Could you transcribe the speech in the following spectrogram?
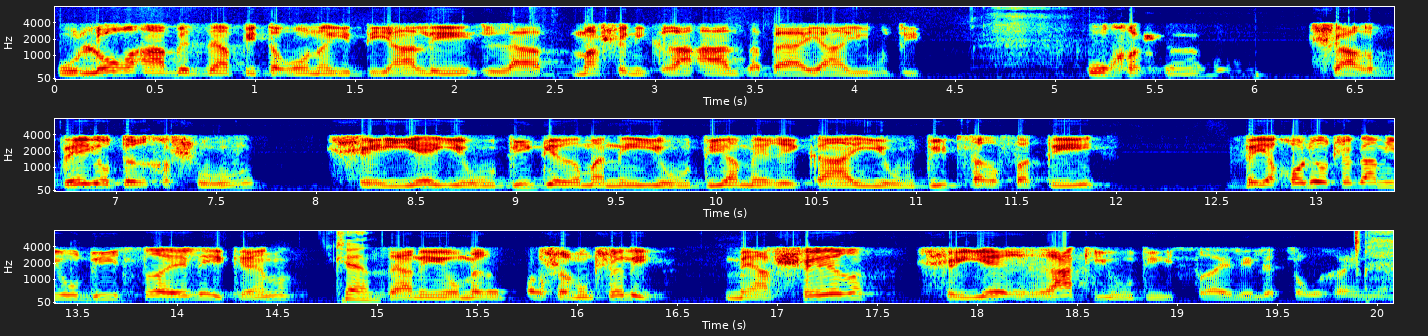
הוא לא ראה בזה הפתרון האידיאלי למה שנקרא אז הבעיה היהודית. הוא חשב שהרבה יותר חשוב שיהיה יהודי גרמני, יהודי אמריקאי, יהודי צרפתי, ויכול להיות שגם יהודי ישראלי, כן? כן. זה אני אומר את הפרשנות שלי. מאשר שיהיה רק יהודי ישראלי לצורך העניין.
